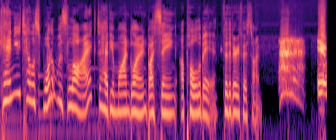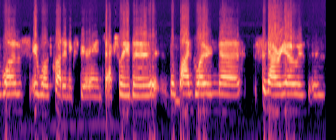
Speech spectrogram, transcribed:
Can you tell us what it was like to have your mind blown by seeing a polar bear for the very first time? It was it was quite an experience actually. The the mind blown uh, scenario is, is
